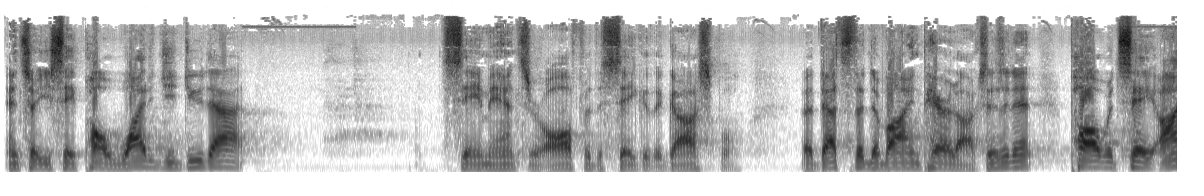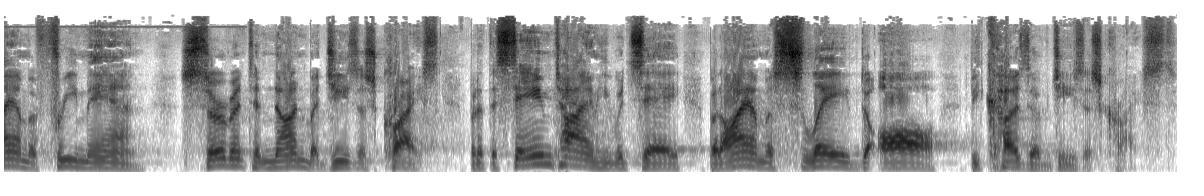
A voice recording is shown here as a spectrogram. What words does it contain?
And so you say, Paul, why did you do that? Same answer, all for the sake of the gospel. Uh, that's the divine paradox, isn't it? Paul would say, I am a free man, servant to none but Jesus Christ. But at the same time, he would say, But I am a slave to all because of Jesus Christ.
